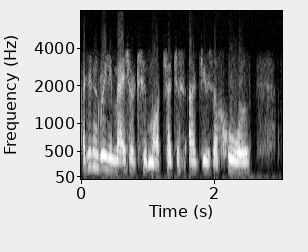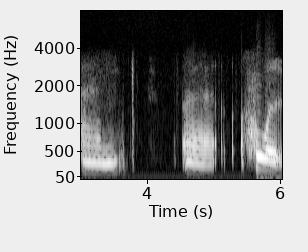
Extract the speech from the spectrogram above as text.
I didn't really measure too much. I just I'd use a whole, um, uh, a whole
